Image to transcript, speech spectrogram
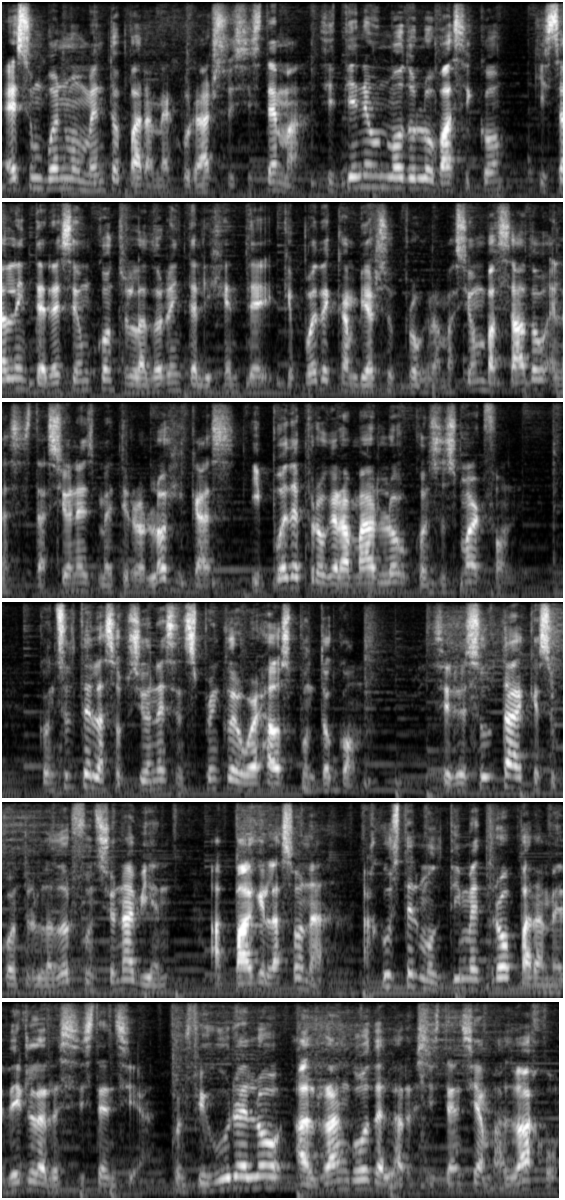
Es un buen momento para mejorar su sistema. Si tiene un módulo básico, quizá le interese un controlador inteligente que puede cambiar su programación basado en las estaciones meteorológicas y puede programarlo con su smartphone. Consulte las opciones en sprinklerwarehouse.com. Si resulta que su controlador funciona bien, apague la zona. Ajuste el multímetro para medir la resistencia. Configúrelo al rango de la resistencia más bajo.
